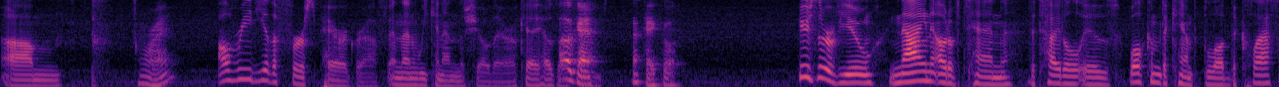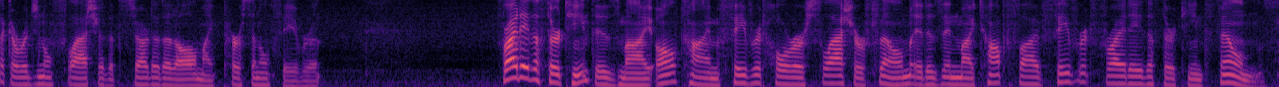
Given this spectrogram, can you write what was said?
Um, All right. I'll read you the first paragraph, and then we can end the show there. Okay? How's that Okay. sound? Okay, cool. Here's the review 9 out of 10. The title is Welcome to Camp Blood, the classic original slasher that started it all, my personal favorite. Friday the 13th is my all time favorite horror slasher film. It is in my top 5 favorite Friday the 13th films.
